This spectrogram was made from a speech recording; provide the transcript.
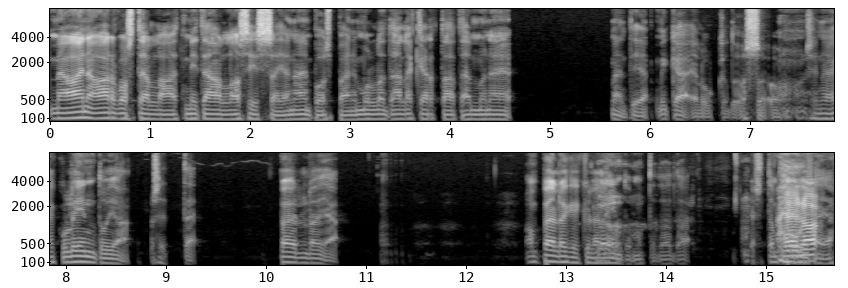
me aina arvostellaan, että mitä on lasissa ja näin poispäin, niin mulla on tällä kertaa tämmönen, mä en tiedä mikä elukka tuossa on. Siinä on joku lintu ja sitten pöllö ja on pöllökin kyllä lintu, mutta tota, ja sitten on Hei, no- ja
